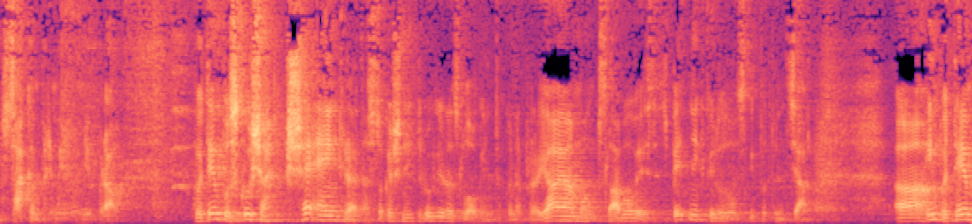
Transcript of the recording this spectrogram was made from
v vsakem primeru ni prav potem poskuša še enkrat, a so kakšni drugi razlogi in tako naprej. Ja, ja, imam slabo vest, spet nek filozofski potencial. Uh, in potem,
